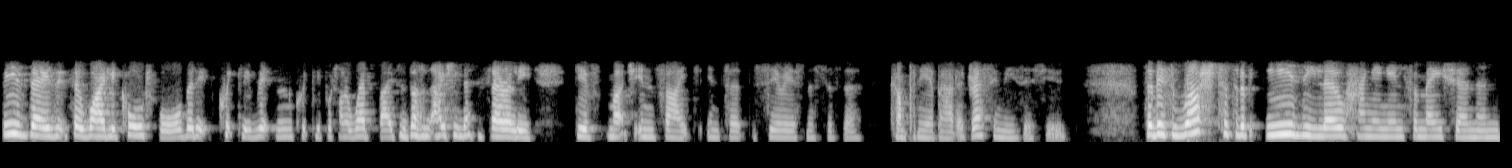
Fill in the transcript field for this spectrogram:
these days, it's so widely called for that it's quickly written, quickly put on a website, and doesn't actually necessarily give much insight into the seriousness of the company about addressing these issues. So this rush to sort of easy, low-hanging information and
